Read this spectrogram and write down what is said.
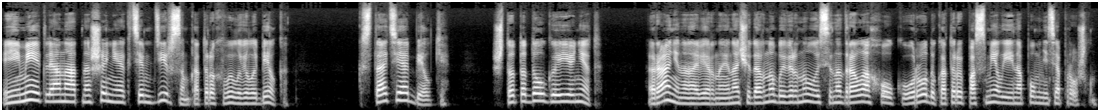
И имеет ли она отношение к тем дирсам, которых выловила белка? Кстати, о белке. Что-то долго ее нет. Ранена, наверное, иначе давно бы вернулась и надрала холку уроду, который посмел ей напомнить о прошлом.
